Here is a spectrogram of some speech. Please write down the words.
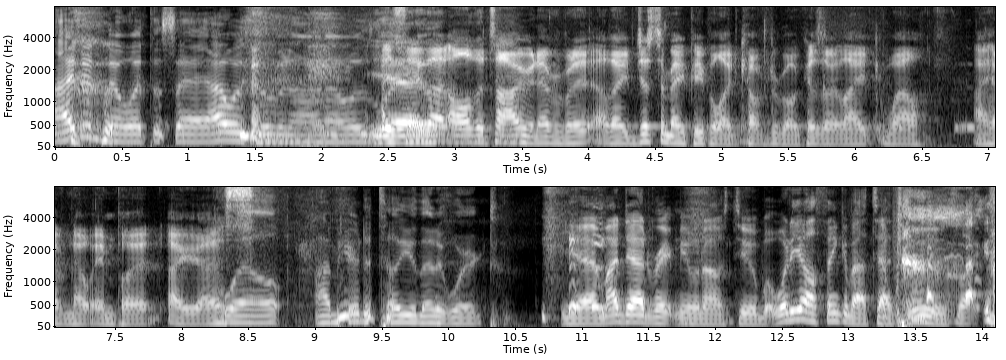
I didn't know what to say. I was moving on. I was. I Yeah. say that all the time, and everybody like just to make people uncomfortable because they're like, "Well, I have no input." I guess. Well, I'm here to tell you that it worked. yeah, my dad raped me when I was two. But what do y'all think about tattoos? Like,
